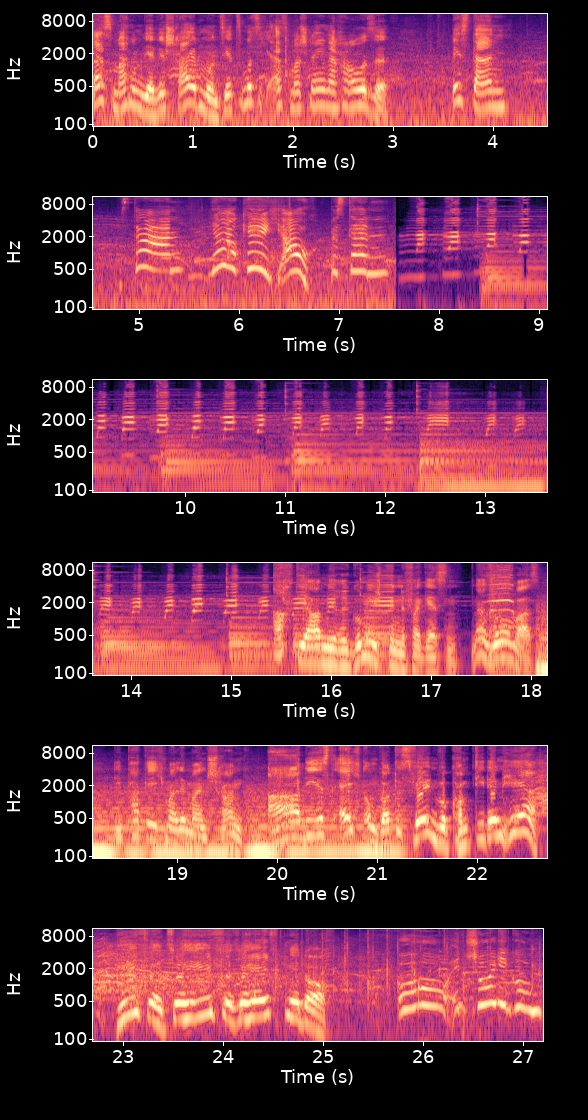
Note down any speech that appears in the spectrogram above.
Das machen wir. Wir schreiben uns. Jetzt muss ich erstmal schnell nach Hause. Bis dann. Bis dann. Ja, okay, ich auch. Bis dann. Ach, die haben ihre Gummispinne vergessen. Na sowas. Die packe ich mal in meinen Schrank. Ah, die ist echt. Um Gottes Willen, wo kommt die denn her? Hilfe, zur Hilfe, so helft mir doch. Oh, Entschuldigung.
